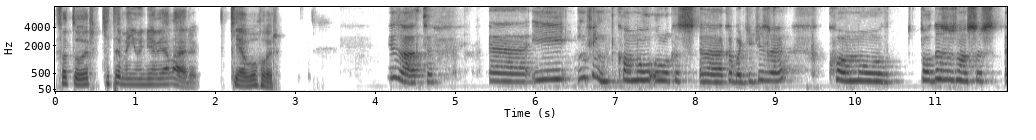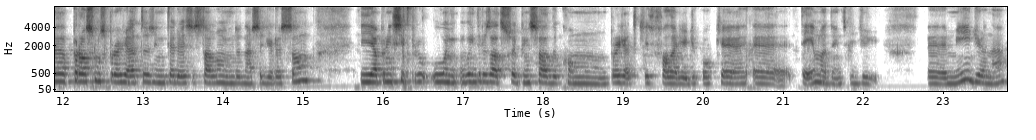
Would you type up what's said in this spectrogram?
fator que também une eu e a Lara, que é o horror. Exato. Uh, e, enfim, como o Lucas uh, acabou de dizer, como todos os nossos uh, próximos projetos e interesses estavam indo nessa direção, e a princípio o, o Entre os Atos foi pensado como um projeto que falaria de qualquer é, tema dentro de é, mídia, né?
